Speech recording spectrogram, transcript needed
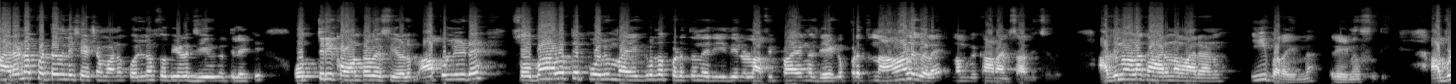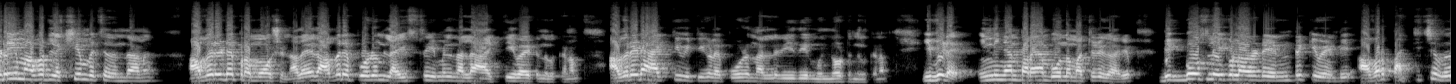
മരണപ്പെട്ടതിന് ശേഷമാണ് കൊല്ലം സുതിയുടെ ജീവിതത്തിലേക്ക് ഒത്തിരി കോൺട്രവേഴ്സികളും ആ പുള്ളിയുടെ സ്വഭാവത്തെ പോലും വൈകൃതപ്പെടുത്തുന്ന രീതിയിലുള്ള അഭിപ്രായങ്ങൾ രേഖപ്പെടുത്തുന്ന ആളുകളെ നമുക്ക് കാണാൻ സാധിച്ചത്. അതിനുള്ള കാരണം ആരാണ്? ഈ പറയുന്ന രേണു സുധി അവിടെയും അവർ ലക്ഷ്യം വെച്ചത് എന്താണ്? അവരുടെ പ്രൊമോഷൻ അതായത് അവരെപ്പോഴും ലൈവ് സ്ട്രീമിൽ നല്ല ആക്റ്റീവായിട്ട് നിൽക്കണം. അവരുടെ ആക്ടിവിറ്റികൾ എപ്പോഴും നല്ല രീതിയിൽ മുന്നോട്ട് നിൽക്കണം. ഇവിടെ ഇനി ഞാൻ പറയാൻ പോകുന്ന മറ്റൊരു കാര്യം ബിഗ് ബോസിലേക്കുള്ള അവരുടെ എൻട്രിക്ക് വേണ്ടി അവർ പറ്റിച്ചത്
